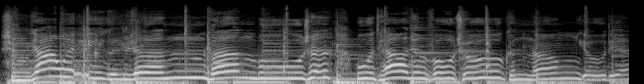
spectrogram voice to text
想要为一个人奋不顾身，无条件付出，可能有点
